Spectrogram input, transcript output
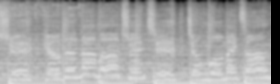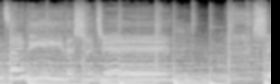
雪飘得那么纯洁，将我埋葬在你的世界。陷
